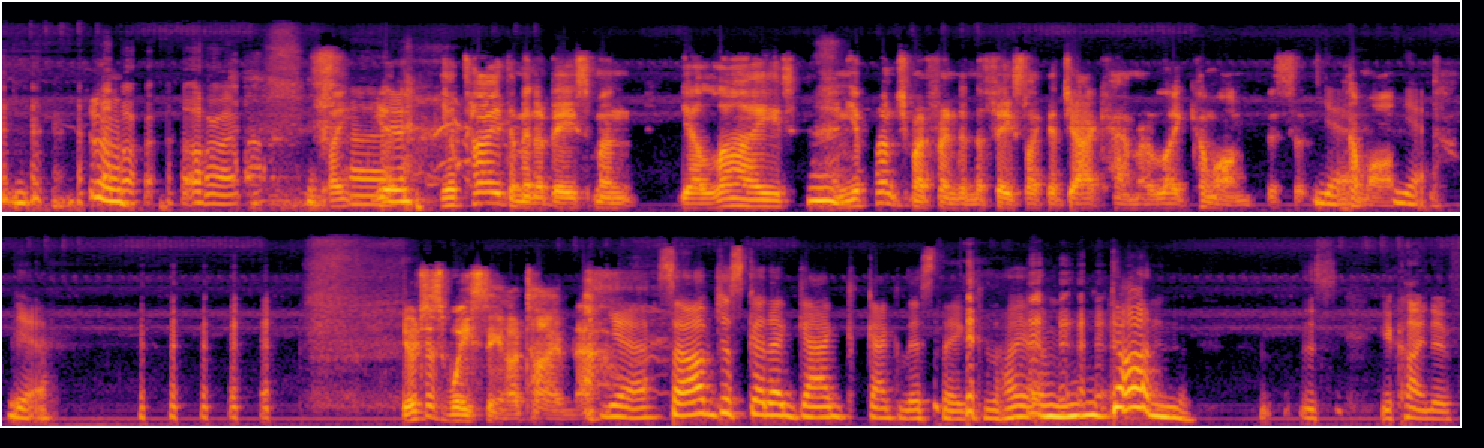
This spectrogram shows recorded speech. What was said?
all right. Like Uh, you, you tied them in a basement, you lied, and you punched my friend in the face like a jackhammer. Like, come on, this is, Yeah. come on. Yeah, yeah, You're just wasting our time now. yeah. So I'm just gonna gag gag this thing because I am done. This, you kind of mm.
